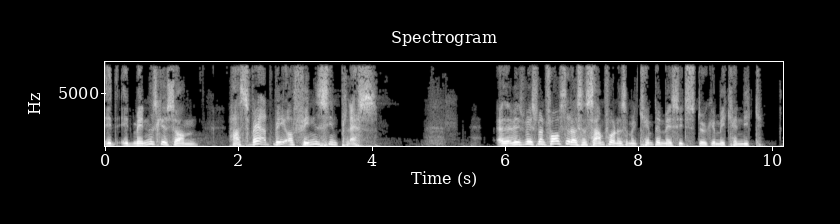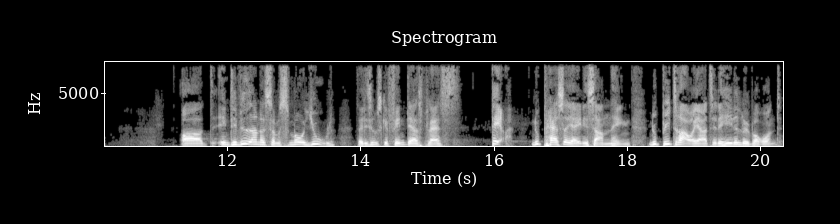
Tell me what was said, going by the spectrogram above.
et, et menneske, som har svært ved at finde sin plads. Altså, hvis, hvis man forestiller sig samfundet som et kæmpemæssigt stykke mekanik, og individerne som små hjul, der ligesom skal finde deres plads, der, nu passer jeg ind i sammenhængen. Nu bidrager jeg til det hele løber rundt.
